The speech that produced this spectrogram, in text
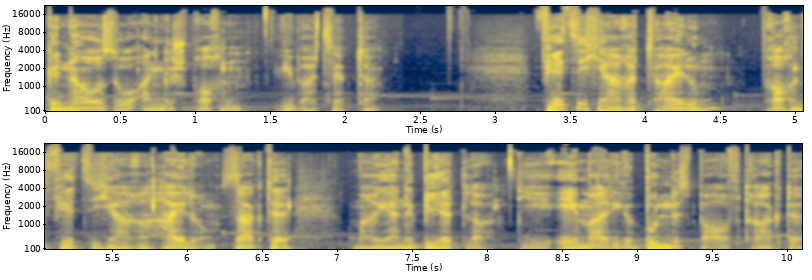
genauso angesprochen wie bei Zepter. 40 Jahre Teilung brauchen 40 Jahre Heilung, sagte Marianne Biertler, die ehemalige Bundesbeauftragte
